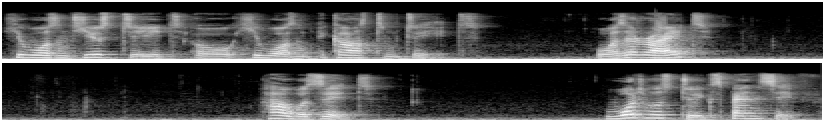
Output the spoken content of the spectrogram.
He wasn't used to it or he wasn't accustomed to it. Was I right? How was it? What was too expensive?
